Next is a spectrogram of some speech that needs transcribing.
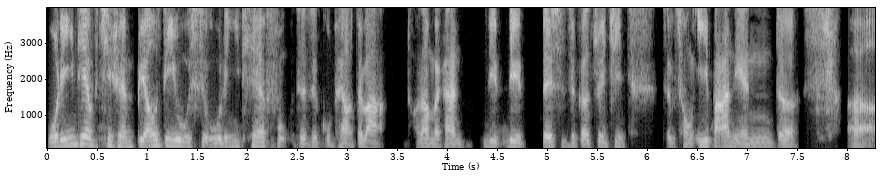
五零 ETF 期权标的物是五零 ETF 这只股票，对吧？好，那我们看例例类似这个最近这个从一八年的呃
